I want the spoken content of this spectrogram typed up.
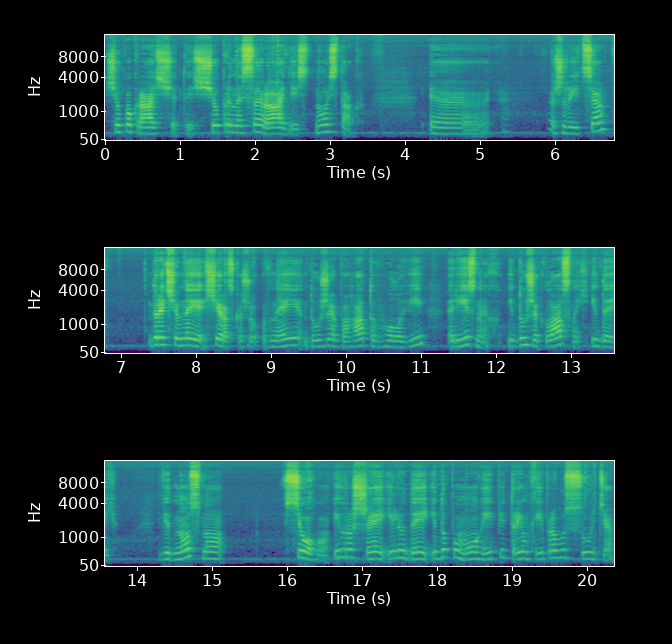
що покращити, що принесе радість. Ну, ось так. Е, жриця. До речі, в неї, ще раз кажу, в неї дуже багато в голові різних і дуже класних ідей відносно всього: і грошей, і людей, і допомоги, і підтримки, і правосуддя,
